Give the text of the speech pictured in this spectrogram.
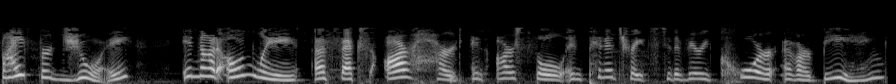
fight for joy, it not only affects our heart and our soul and penetrates to the very core of our being,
